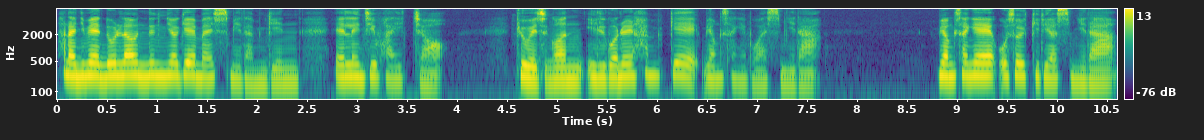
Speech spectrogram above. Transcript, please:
하나님의 놀라운 능력의 말씀이 담긴 엘렌지 화이처 교회 증언 1권을 함께 명상해 보았습니다. 명상의 오솔길이었습니다.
